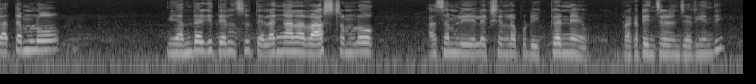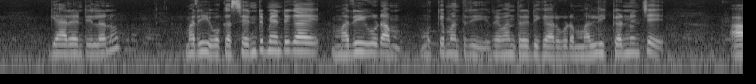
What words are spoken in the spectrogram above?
గతంలో మీ అందరికీ తెలుసు తెలంగాణ రాష్ట్రంలో అసెంబ్లీ ఎలక్షన్లప్పుడు ఇక్కడనే ప్రకటించడం జరిగింది గ్యారంటీలను. మరి ఒక సెంటిమెంట్గా మరీ కూడా ముఖ్యమంత్రి రేవంత్ రెడ్డి గారు కూడా మళ్ళీ ఇక్కడి నుంచే ఆ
